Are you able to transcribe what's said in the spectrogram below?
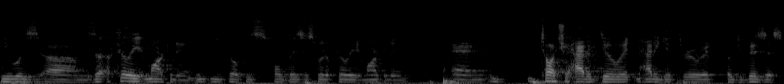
he was, um, was affiliate marketing. He, he built his whole business with affiliate marketing, and he, he taught you how to do it and how to get through it, build your business.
